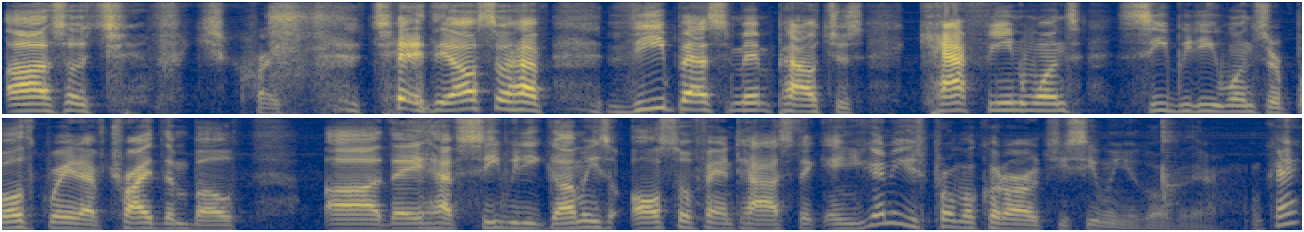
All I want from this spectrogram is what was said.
Uh, so, Christ. They also have the best mint pouches. Caffeine ones, CBD ones They're both great. I've tried them both. Uh, they have CBD gummies, also fantastic. And you're going to use promo code ROTC when you go over there. Okay?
